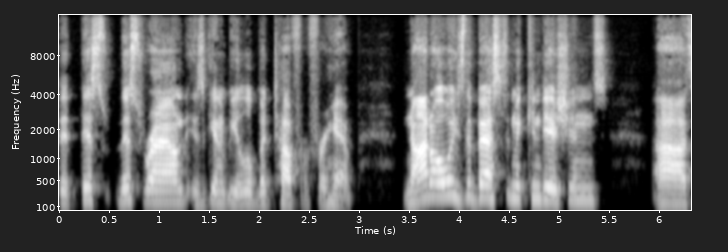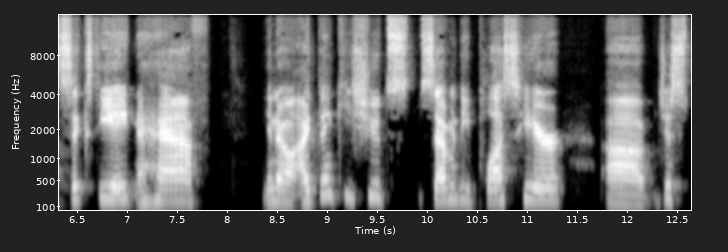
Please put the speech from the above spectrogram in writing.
that this this round is going to be a little bit tougher for him. Not always the best in the conditions. Uh, 68 and a half you know, I think he shoots 70 plus here. Uh, just,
